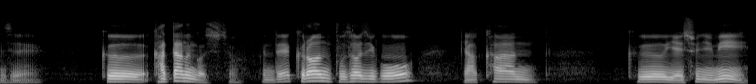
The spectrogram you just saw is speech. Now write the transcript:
이제 그 같다는 것이죠. 근데 그런 부서지고 약한 그 예수님이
